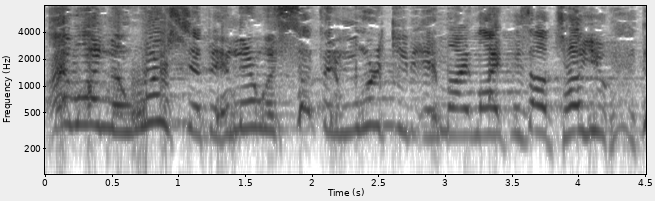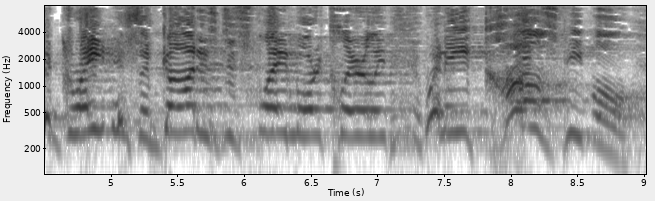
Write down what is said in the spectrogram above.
I wanted to worship Him. There was something working in my life as I'll tell you, the greatness of God is displayed more clearly when He calls people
